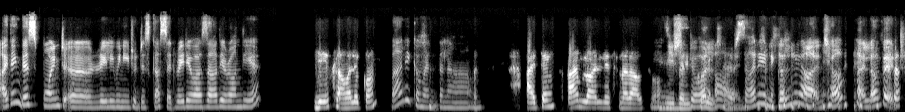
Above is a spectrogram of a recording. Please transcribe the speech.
I think this point, uh, really, we need to discuss it. Radio Azad, you're on the air. जी Assalamualaikum. Walaikum assalam. I think I'm loyal listener also. जी, Sure बिल्कुल, are. सारे। सारे निकल रहे हैं आज, हाँ? I love it.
